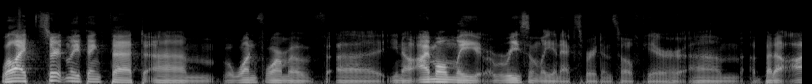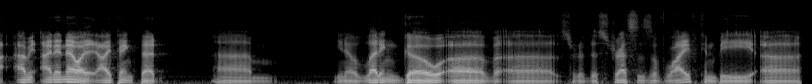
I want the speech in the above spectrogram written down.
Well, I certainly think that um, one form of, uh, you know, I'm only recently an expert in self care, um, but I, I mean, I don't know. I, I think that um, you know, letting go of uh, sort of the stresses of life can be uh,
